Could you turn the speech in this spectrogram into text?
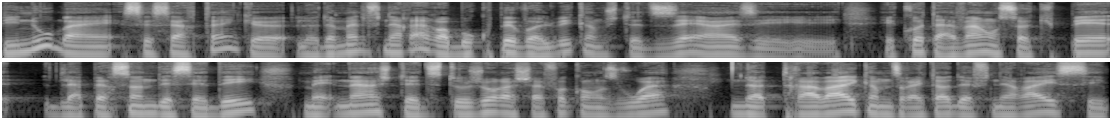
Puis nous, ben, c'est certain que le domaine funéraire a beaucoup évolué, comme je te disais. Hein, écoute, avant, on s'occupait de la personne décédée. Maintenant, je te dis toujours à chaque fois qu'on se voit, notre travail comme directeur de funérailles, c'est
